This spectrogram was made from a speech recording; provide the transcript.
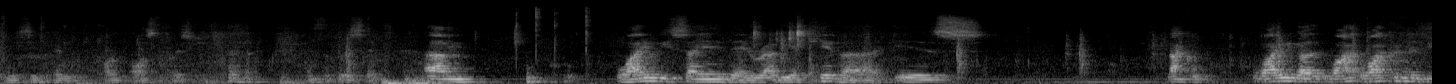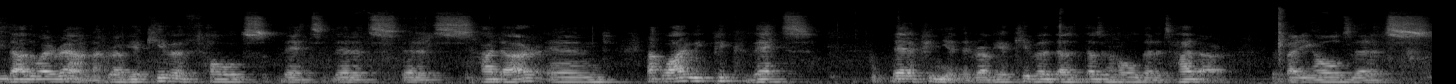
let me see if I can ask the question. That's the first step. Um, why do we say that Rabbi Akiva is like why do we go why why couldn't it be the other way around? Like Rabbi Akiva holds that that it's that it's Hadar and like why do we pick that that opinion that Rabbi Akiva does, doesn't hold that it's hadar, but he holds that it's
